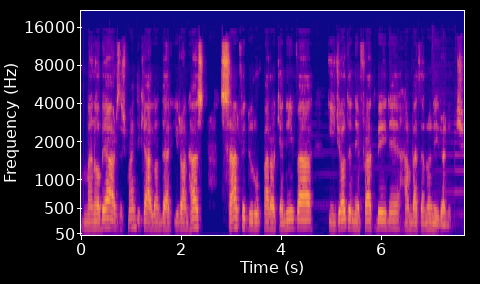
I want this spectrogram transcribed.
منابع ارزشمندی که الان در ایران هست صرف دروغ پراکنی و ایجاد نفرت بین هموطنان ایرانی میشه.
